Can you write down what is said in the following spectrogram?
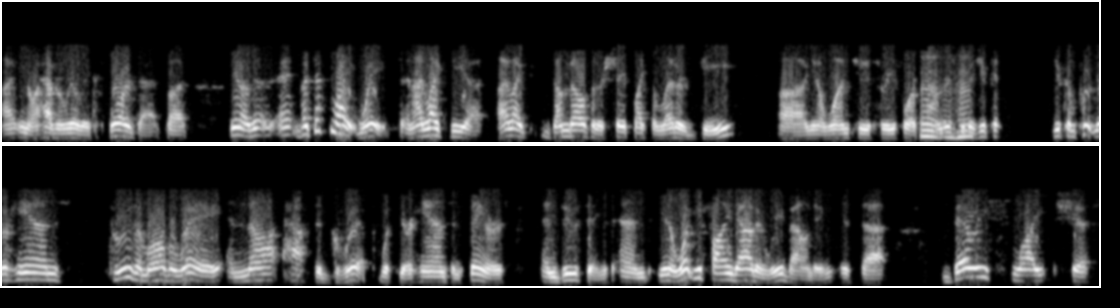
I, you know, I haven't really explored that, but you know, but just light weights. And I like the, uh, I like dumbbells that are shaped like the letter D uh, you know, one, two, three, four pounders mm-hmm. because you can you can put your hands through them all the way and not have to grip with your hands and fingers and do things. And you know what you find out in rebounding is that very slight shifts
